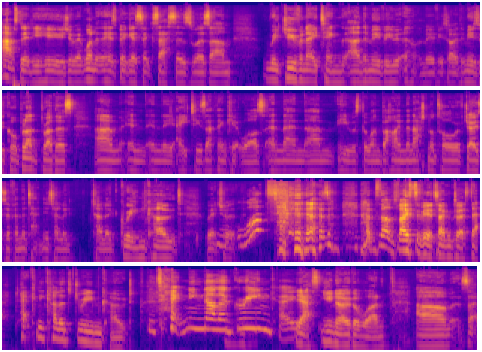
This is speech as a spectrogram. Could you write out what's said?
absolutely huge. One of his biggest successes was um, rejuvenating uh, the movie, uh, the movie, sorry, the musical Blood Brothers um, in, in the 80s, I think it was. And then um, he was the one behind the national tour of Joseph and the Technicolor Technicolor Green Coat, which was. What? That's not supposed to be a tongue twister. Technicolored Dream Coat. the Technicolor Green Coat. Yes, you know the one. Um, so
